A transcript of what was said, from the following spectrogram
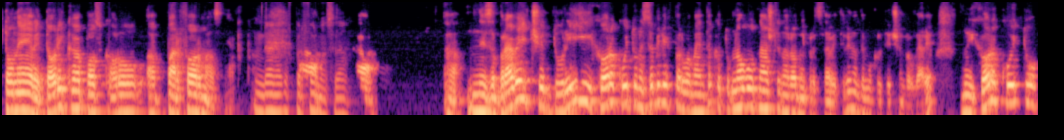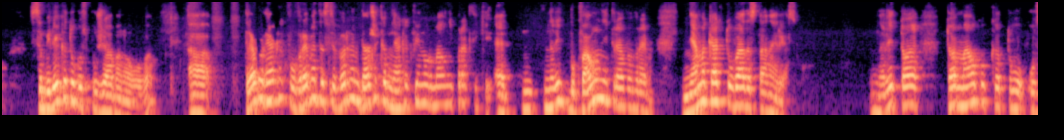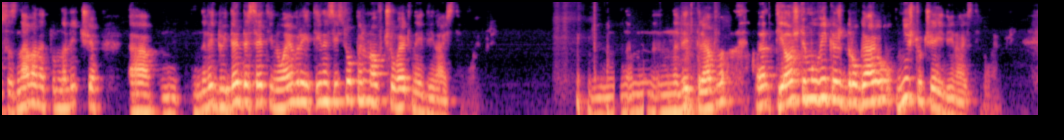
То не е риторика, по-скоро перформанс някакъв. Да, някакъв перформанс, да. А, а, не забравяй, че дори и хора, които не са били в парламента, като много от нашите народни представители на Демократична България, но и хора, които са били като госпожа Манолова, а, трябва някакво време да се върнем даже към някакви нормални практики. Е, нали, буквално ни трябва време. Няма как това да стане рязко. Нали, то, е, то е малко като осъзнаването, нали, че а, нали, дойде 10 ноември и ти не си супер нов човек на 11 ноември. нали, трябва. Ти още му викаш другарю, нищо, че е 11 ноември.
